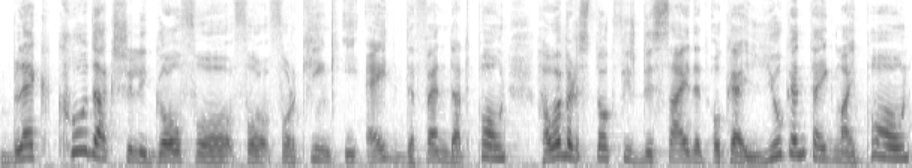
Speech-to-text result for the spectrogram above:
Black could actually go for, for, for king e8, defend that pawn. However, Stockfish decided, okay, you can take my pawn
